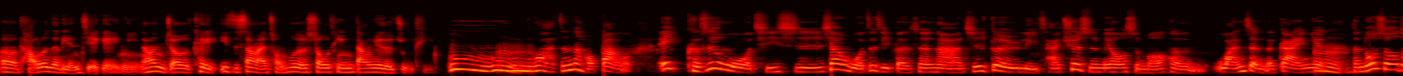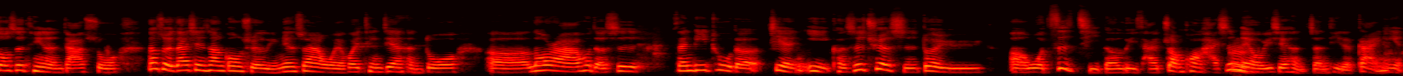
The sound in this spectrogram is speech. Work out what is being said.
呃讨论的链接给你，然后你就可以一直上来重复的收听当月的主题。嗯嗯，嗯哇，真的好棒哦！哎，可是我其实像我自己本身啊，其实对于理财确实没有什么很完整的概念，嗯很多时候都是听人家说。那所以在线上共学里面，虽然我也会听见很多呃 Laura 或者是 Sandy Two 的建议，可是确实对于呃我自己的理财状况还是没有一些很整体的概念。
